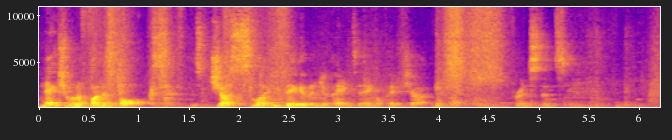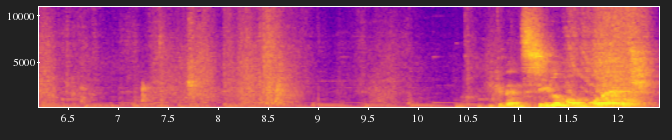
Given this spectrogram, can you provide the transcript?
Next you want to find a box that's just slightly bigger than your painting or picture, for instance. You can then seal along one edge.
